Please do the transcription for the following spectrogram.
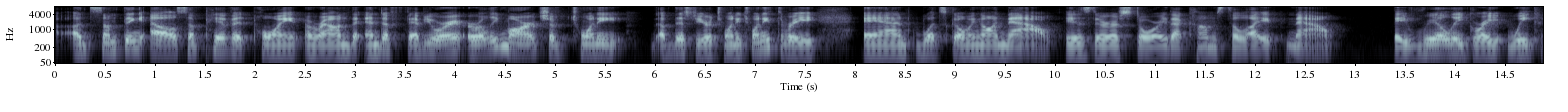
a, something else, a pivot point around the end of February, early March of 20 of this year, 2023, and what's going on now? Is there a story that comes to light now? A really great week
